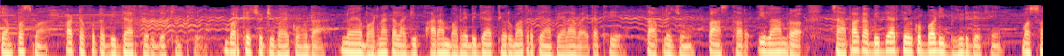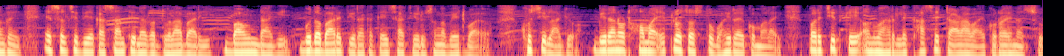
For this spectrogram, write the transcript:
क्याम्पसमा फाटोफुटो विद्यार्थीहरू देखिन्थे। बर्खे छुट्टी भएको हुँदा नयाँ भर्नाका लागि फारम भर्ने विद्यार्थीहरू मात्र त्यहाँ भेला भएका थिए। ताप्लेजुङ पाँचथर इलाम र झापाका विद्यार्थीहरूको बढी भिड देखे। मसँगै एसएलसी दिएका शान्तिनगर धुलाबारी बाहुनडाँगी बुधबारेतिरका केही साथीहरूसँग भेट भयो। खुसी लाग्यो बिरानो ठाउँमा एक्लो जस्तो भइरहेको मलाई। परिचित केही अनुहारले खासै टाढा भएको रहेनछु।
